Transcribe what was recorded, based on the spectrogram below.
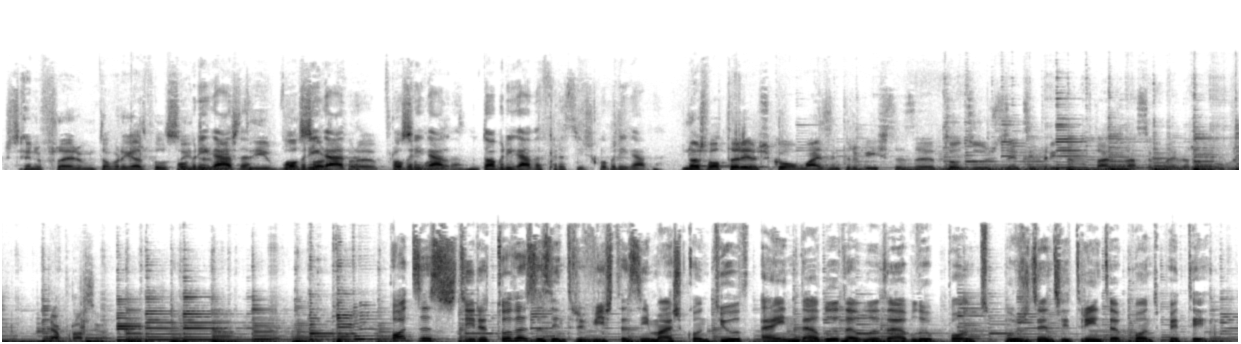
Cristina Freire, muito obrigado pela sua obrigada. entrevista e boa obrigada. sorte para, para Obrigada, mandato. muito obrigada Francisco, obrigada. Nós voltaremos com mais entrevistas a todos os 230 deputados da Assembleia da República. Até à próxima. Podes assistir a todas as entrevistas e mais conteúdo em www.os230.pt.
